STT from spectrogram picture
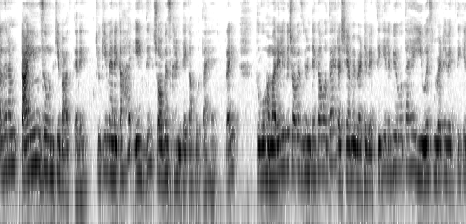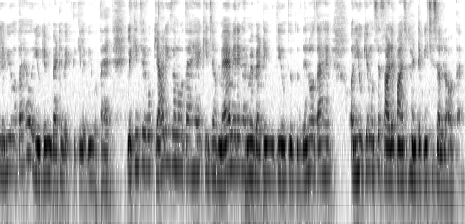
अगर हम टाइम जोन की बात करें, क्योंकि मैंने कहा एक दिन चौबीस घंटे का होता है राइट तो वो हमारे लिए भी चौबीस घंटे का होता है, रशिया में बैठे व्यक्ति के लिए भी होता है यूएस में बैठे व्यक्ति के लिए भी होता है और यूके में बैठे व्यक्ति के लिए भी होता है। लेकिन फिर वो क्या रीज़न होता है कि जब मैं मेरे घर में बैठी होती होती हूँ तो दिन होता है और यूके मुझसे साढ़े पाँच घंटे पीछे चल रहा होता है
